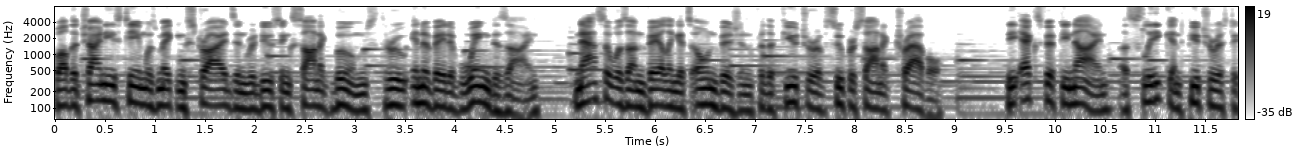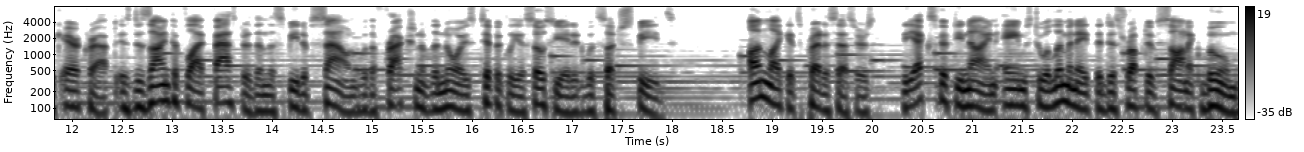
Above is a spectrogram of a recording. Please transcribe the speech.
While the Chinese team was making strides in reducing sonic booms through innovative wing design, NASA was unveiling its own vision for the future of supersonic travel the X-59, a sleek and futuristic aircraft, is designed to fly faster than the speed of sound with a fraction of the noise typically associated with such speeds. Unlike its predecessors, the X-59 aims to eliminate the disruptive sonic boom,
